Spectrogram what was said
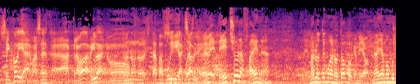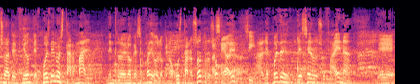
seco y además ha, ha clavado arriba, no, No, no, no, estaba muy bien intachable. puesto, ¿eh? De hecho, la faena, además lo tengo anotado porque me, me ha llamado mucho la atención, después de no estar mal dentro de lo que es el fa- digo, lo que nos gusta a nosotros, ojo, Paseada, ¿eh? sí. Ah, después de, de ser su faena, eh,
